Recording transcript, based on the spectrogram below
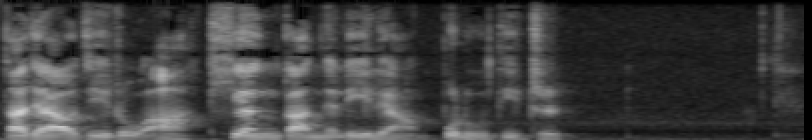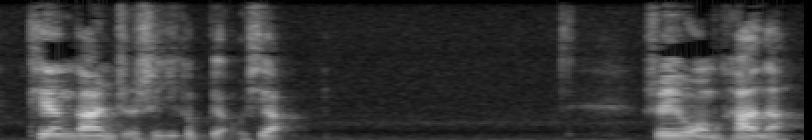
大家要记住啊，天干的力量不如地支，天干只是一个表象。所以我们看呢，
